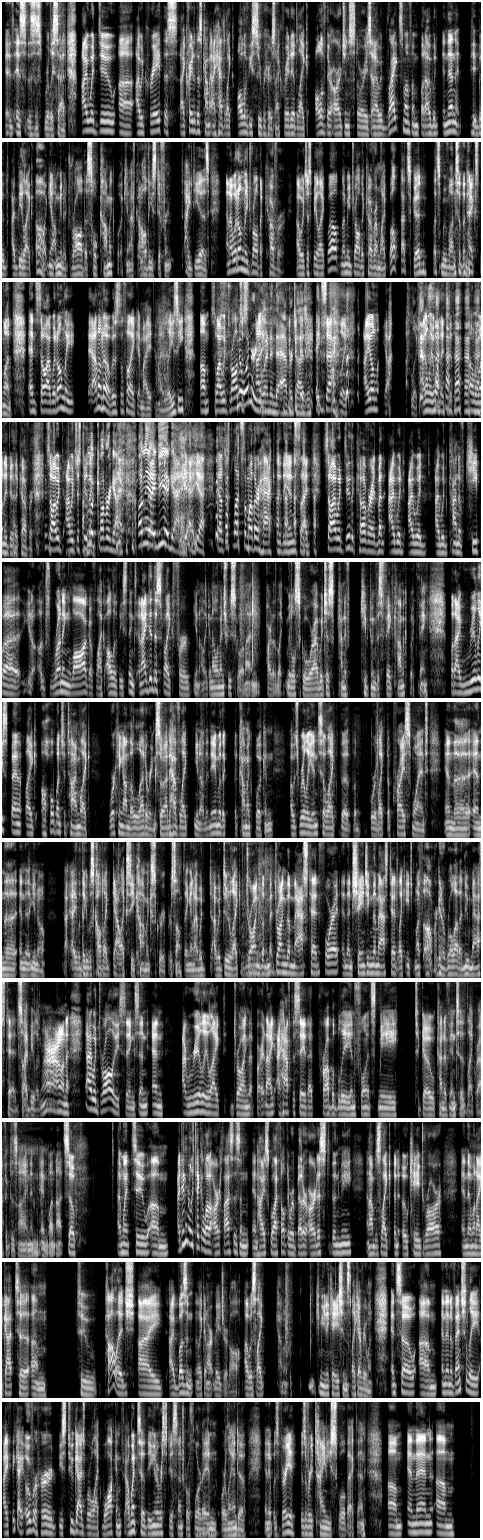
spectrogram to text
It's, it's, this is really sad. I would do. Uh, I would create this. I created this comic. I had like all of these superheroes. And I created like all of their origin stories, and I would write some of them. But I would, and then it, it would, I'd be like, oh, you know, I'm going to draw this whole comic book. You know, I've got all these different ideas, and I would only draw the cover. I would just be like, well, let me draw the cover. I'm like, well, that's good. Let's move on to the next one. And so I would only. I don't know. It was just like, am I am I lazy? Um, so I would draw. No just, wonder you I- went into advertising. exactly. I only yeah. Look, I only want to do the I only want to do the cover. So I would I would just do I'm the cover guy. I'm the idea guy. yeah, yeah, yeah. Just let some other hack do the inside. So I would do the cover, but I would, I would, I would kind of keep a, you know, a running log of like all of these things. And I did this for like for you know like in elementary school and I'm part of like middle school where I would just kind of keep doing this fake comic book thing. But I really spent like a whole bunch of time like working on the lettering. So I'd have like you know the name of the, the comic book and I was really into like the the where like the price went and the and the and the you know I, think it was called like Galaxy Comics Group or something, and I would I would do like drawing the drawing the masthead for it, and then changing the masthead like each month. Oh, we're gonna roll out a new masthead, so I'd be like, and I would draw all these things, and and I really liked drawing that part, and I, I have to say that probably influenced me to go kind of into like graphic design and, and whatnot. So I went to um, I didn't really take a lot of art classes in, in high school. I felt there were better artists than me, and I was like an okay drawer. And then when I got to um, to college, I I wasn't like an art major at all. I was like I don't know communications like everyone. And so, um, and then eventually, I think I overheard these two guys were like walking. Through, I went to the University of Central Florida in Orlando, and it was very, it was a very tiny school back then. Um, and then um,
